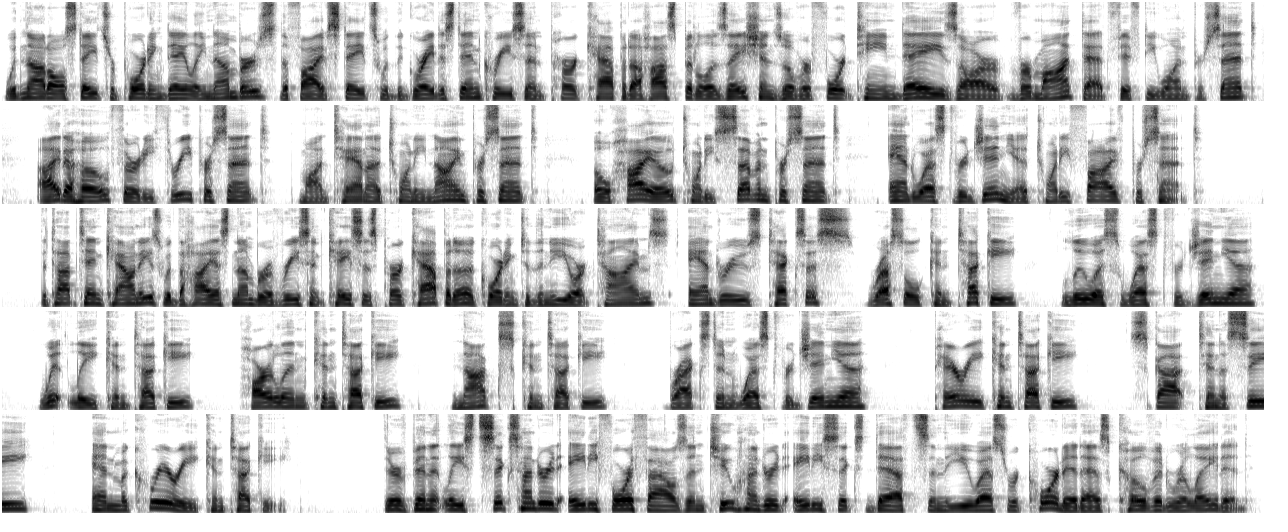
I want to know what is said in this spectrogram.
With not all states reporting daily numbers, the five states with the greatest increase in per capita hospitalizations over 14 days are Vermont at 51%, Idaho 33%, Montana 29%, Ohio 27%, and West Virginia 25%. The top 10 counties with the highest number of recent cases per capita, according to the New York Times Andrews, Texas, Russell, Kentucky, Lewis, West Virginia, Whitley, Kentucky, Harlan, Kentucky, Knox, Kentucky, Braxton, West Virginia, Perry, Kentucky, Scott, Tennessee, and McCreary, Kentucky. There have been at least 684,286 deaths in the U.S. recorded as COVID related.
